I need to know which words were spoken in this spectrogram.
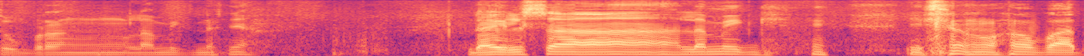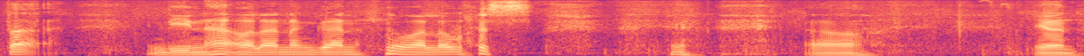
sobrang lamig na niya. Dahil sa lamig isang mga bata hindi na wala nang gana lumalabas. Oh yun.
